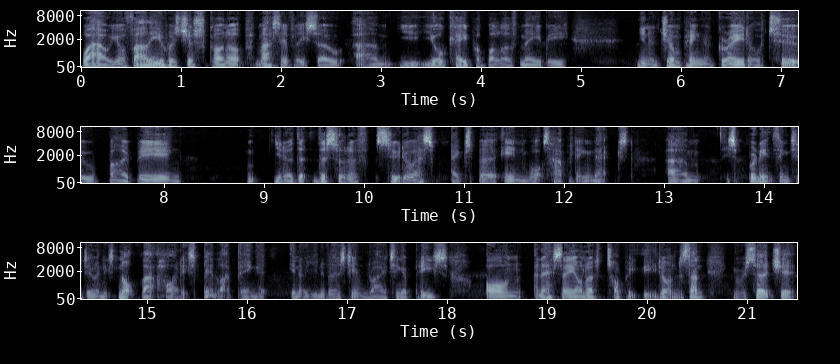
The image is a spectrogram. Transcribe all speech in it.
wow, your value has just gone up massively. So um, you, you're capable of maybe, you know, jumping a grade or two by being, you know, the, the sort of pseudo expert in what's happening next. Um, it's a brilliant thing to do, and it's not that hard. It's a bit like being at you know university and writing a piece on an essay on a topic that you don't understand. You research it,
